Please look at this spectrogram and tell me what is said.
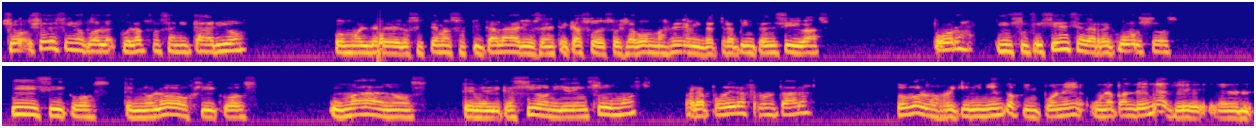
yo, yo defino colapso sanitario como el de los sistemas hospitalarios, en este caso de su eslabón más débil, la terapia intensiva, por insuficiencia de recursos físicos, tecnológicos, humanos, de medicación y de insumos para poder afrontar todos los requerimientos que impone una pandemia que en,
